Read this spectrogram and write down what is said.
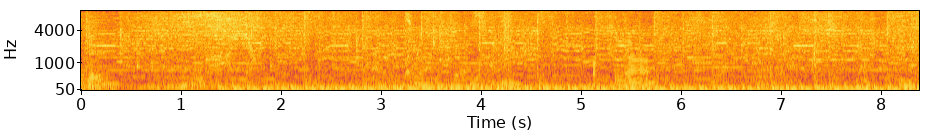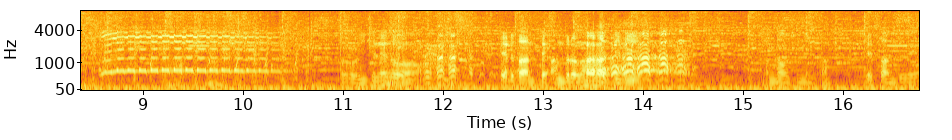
애들 그리고 인신에서 때려도 안, 때- 안 들어가 딜이 안 나오십니까? CS 안 드세요?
